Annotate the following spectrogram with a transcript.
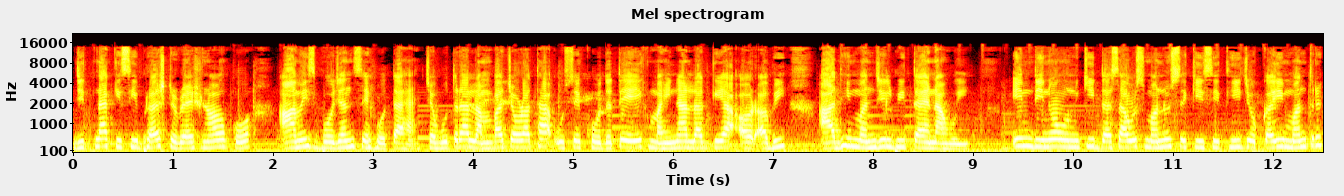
जितना किसी भ्रष्ट वैष्णव को आमिष भोजन से होता है। चबूतरा लंबा चौड़ा था, उसे खोदते एक महीना लग गया और अभी आधी मंजिल भी तय न हुई। इन दिनों उनकी दशा उस मनुष्य की सी थी जो कई मंत्र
